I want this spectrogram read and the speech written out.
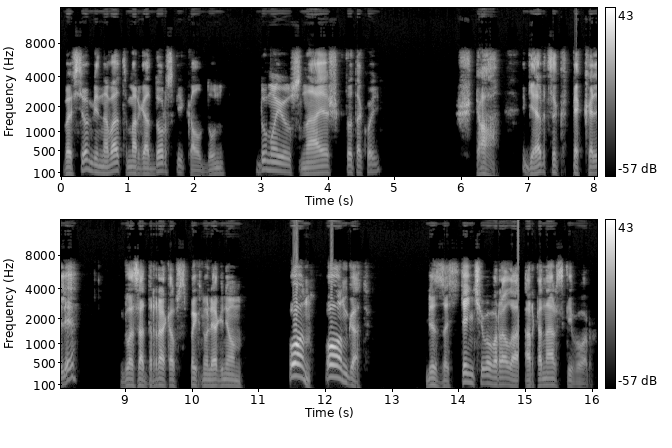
во всем виноват маргадорский колдун. Думаю, знаешь, кто такой? — Что, герцог Пекле? Глаза драка вспыхнули огнем. — Он, он, гад! Беззастенчиво врала арканарский вор.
